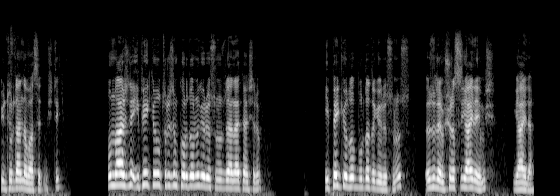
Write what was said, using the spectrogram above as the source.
Kültürden de bahsetmiştik. Bunun haricinde İpek Yolu turizm koridorunu görüyorsunuz değerli arkadaşlarım. İpek Yolu burada da görüyorsunuz. Özür dilerim şurası yaylaymış. Yayla.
